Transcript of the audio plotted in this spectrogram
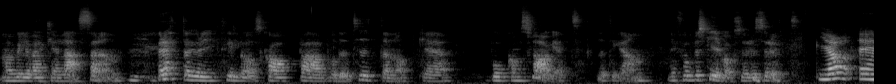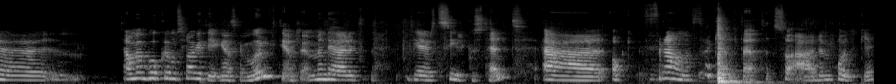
man ville verkligen läsa den. Berätta hur det gick till att skapa både titeln och eh, bokomslaget lite grann. Ni får beskriva också hur det ser ut. Ja, eh, ja men bokomslaget är ganska mörkt egentligen, men det är ett, det är ett cirkustält. Eh, och framför tältet så är det en pojke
